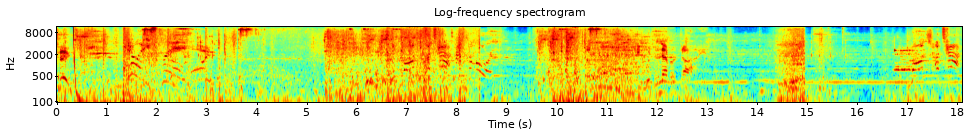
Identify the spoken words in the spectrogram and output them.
Killing never die. Launch attack!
